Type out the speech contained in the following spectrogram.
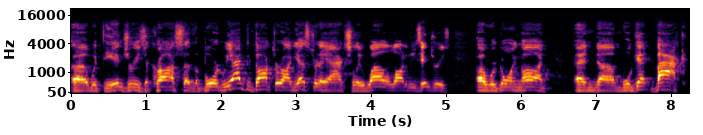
uh, with the injuries across uh, the board. We had the doctor on yesterday, actually, while a lot of these injuries uh, were going on. And um, we'll get back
